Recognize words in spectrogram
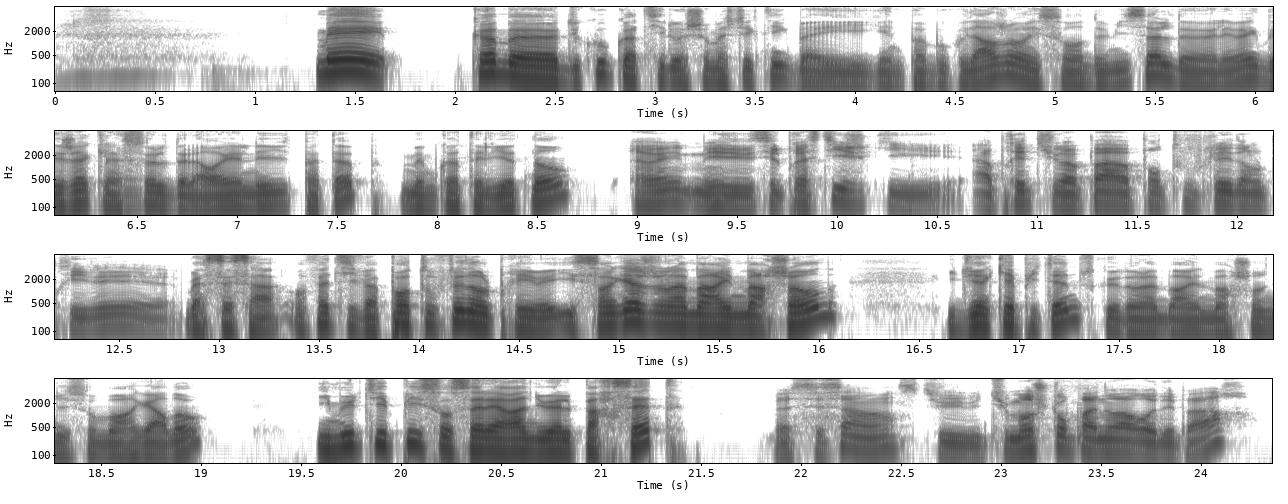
mais comme euh, du coup quand il est au chômage technique bah, ils gagnent pas beaucoup d'argent ils sont en demi-solde les mecs déjà que la solde de la Royal Navy pas top même quand t'es lieutenant Ah oui, mais c'est le prestige qui. Après, tu vas pas pantoufler dans le privé. euh. Bah, c'est ça. En fait, il va pantoufler dans le privé. Il s'engage dans la marine marchande. Il devient capitaine, parce que dans la marine marchande, ils sont moins regardants. Il multiplie son salaire annuel par 7. Bah, c'est ça, hein. Tu, tu manges ton pain noir au départ,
